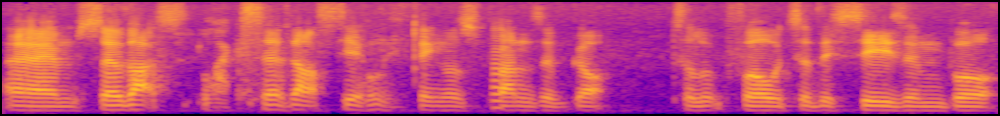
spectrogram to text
Um, so that's, like I said, that's the only thing us fans have got to look forward to this season. But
